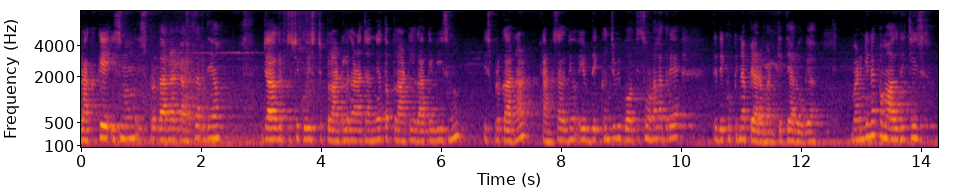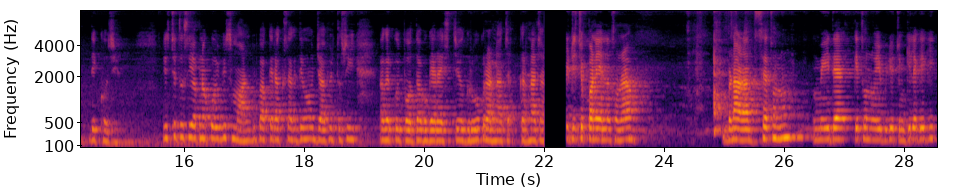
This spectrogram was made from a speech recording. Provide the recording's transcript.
ਰੱਖ ਕੇ ਇਸ ਨੂੰ ਇਸ ਪ੍ਰਕਾਰ ਨਾਲ ਟੰਗ ਸਕਦੇ ਹਾਂ। ਜਾਂ ਅਗਰ ਤੁਸੀਂ ਕੋਈ ਇਸ 'ਚ ਪਲਾਂਟ ਲਗਾਉਣਾ ਚਾਹੁੰਦੇ ਹੋ ਤਾਂ ਪਲਾਂਟ ਲਗਾ ਕੇ ਵੀ ਇਸ ਨੂੰ ਇਸ ਪ੍ਰਕਾਰ ਨਾਲ ਟੰਗ ਸਕਦੇ ਹੋ। ਇਹ ਦੇਖਣ 'ਚ ਵੀ ਬਹੁਤ ਹੀ ਸੋਹਣਾ ਲੱਗ ਰਿਹਾ ਹੈ ਤੇ ਦੇਖੋ ਕਿੰਨਾ ਪਿਆਰਾ ਬਣ ਕੇ ਤਿਆਰ ਹੋ ਗਿਆ। ਬਣ ਗਈ ਨਾ ਕਮਾਲ ਦੀ ਚੀਜ਼, ਦੇਖੋ ਜੀ। ਇਸ 'ਚ ਤੁਸੀਂ ਆਪਣਾ ਕੋਈ ਵੀ ਸਮਾਨ ਵੀ ਪਾ ਕੇ ਰੱਖ ਸਕਦੇ ਹੋ ਜਾਂ ਫਿਰ ਤੁਸੀਂ ਅਗਰ ਕੋਈ ਪੌਦਾ ਵਗੈਰਾ ਇਸ 'ਚ ਗਰੋ ਕਰਾਉਣਾ ਚਾ- ਕਰਨਾ ਚਾਹੁੰਦੇ ਵੀਡੀਓ 'ਚ ਆਪਾਂ ਨੇ ਇੰਨਾ ਸੋਹਣਾ ਬਣਾਉਣਾ ਦੱਸਿਆ ਤੁਹਾਨੂੰ। ਉਮੀਦ ਹੈ ਕਿ ਤੁਹਾਨੂੰ ਇਹ ਵੀਡੀਓ ਚੰਗੀ ਲੱਗੇਗੀ।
